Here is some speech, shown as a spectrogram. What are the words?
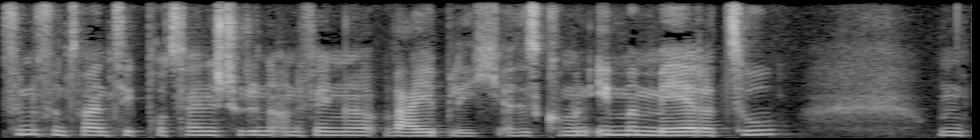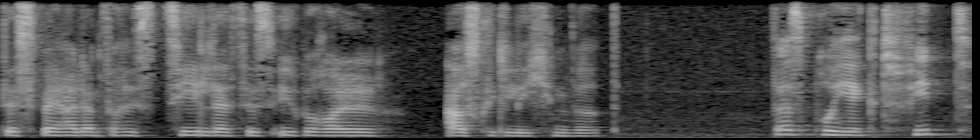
25 Prozent der Studienanfänger weiblich. Also es kommen immer mehr dazu. Und das wäre halt einfach das Ziel, dass es überall ausgeglichen wird. Das Projekt FIT,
